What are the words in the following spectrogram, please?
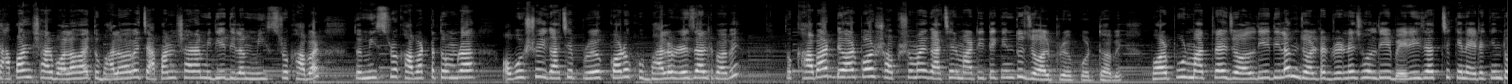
চাপান সার বলা হয়, তো ভালোভাবে চাপান সার আমি দিয়ে দিলাম মিশ্র খাবার। তো মিশ্র খাবারটা তোমরা অবশ্যই গাছে প্রয়োগ করো, খুব ভালো রেজাল্ট পাবে। তো খাবার দেওয়ার পর সবসময় গাছের মাটিতে কিন্তু জল প্রয়োগ করতে হবে। ভরপুর মাত্রায় জল দিয়ে দিলাম, জলটা ড্রেনেজ হোল দিয়ে বেরিয়ে যাচ্ছে কিনা এটা কিন্তু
